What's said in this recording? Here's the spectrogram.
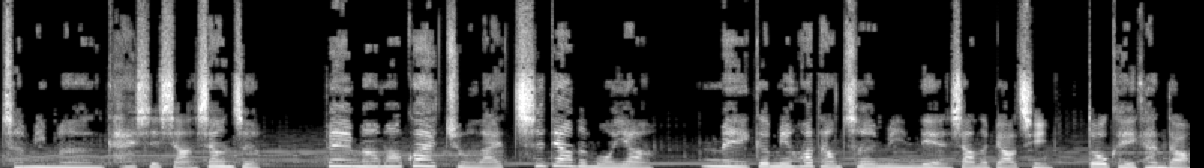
村民们开始想象着被毛毛怪煮来吃掉的模样。每个棉花糖村民脸上的表情都可以看到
